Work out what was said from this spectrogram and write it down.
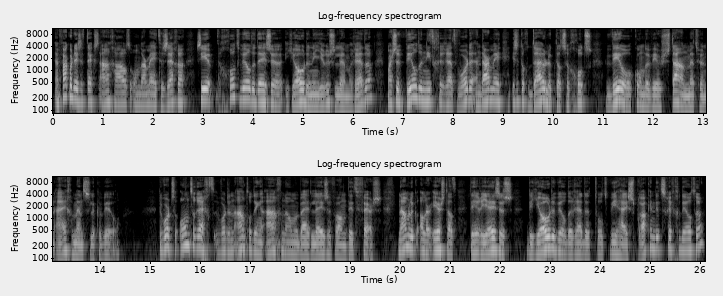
En vaak wordt deze tekst aangehaald om daarmee te zeggen: zie je, God wilde deze Joden in Jeruzalem redden, maar ze wilden niet gered worden. En daarmee is het toch duidelijk dat ze Gods wil konden weerstaan met hun eigen menselijke wil. Er wordt onterecht worden een aantal dingen aangenomen bij het lezen van dit vers. Namelijk allereerst dat de Heer Jezus de Joden wilde redden tot wie hij sprak in dit schriftgedeelte.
